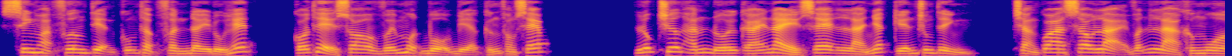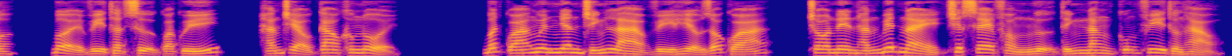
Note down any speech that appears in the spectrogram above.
Sinh hoạt phương tiện cũng thập phần đầy đủ hết, có thể so với một bộ bìa cứng phòng xếp. Lúc trước hắn đối cái này xe là nhất kiến trung tình, chẳng qua sau lại vẫn là không mua, bởi vì thật sự quá quý, hắn trèo cao không nổi. Bất quá nguyên nhân chính là vì hiểu rõ quá, cho nên hắn biết này chiếc xe phòng ngự tính năng cũng phi thường hảo.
